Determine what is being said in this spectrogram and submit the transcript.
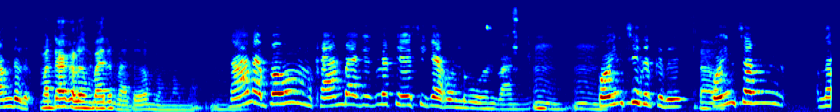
வந்துடும். மற்றாக்களும் வரும் அது. நான் எப்பவும் ஹேண்ட்பேக்குக்குள்ள தேசிக்காய் கொண்டு போவேன் வாங்கி கொயின்ஸ் இருக்குது. கொயின்ஸ் அந்த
